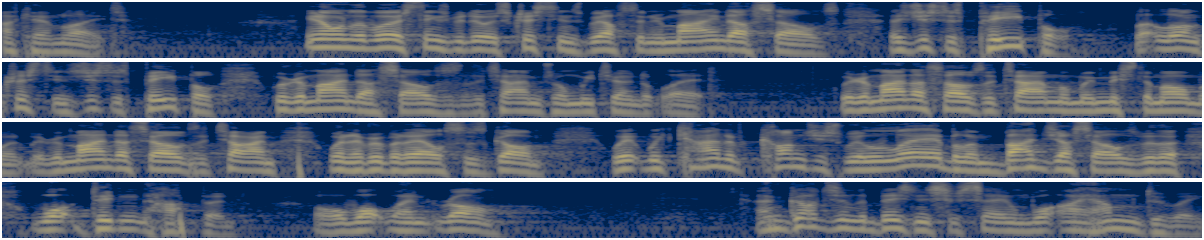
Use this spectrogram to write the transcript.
I came late. You know, one of the worst things we do as Christians, we often remind ourselves, as just as people, let alone Christians, just as people, we remind ourselves of the times when we turned up late. We remind ourselves of the time when we missed a moment. We remind ourselves of the time when everybody else has gone. We, we kind of conscious, we label and badge ourselves with a, what didn't happen or what went wrong. And God's in the business of saying what I am doing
